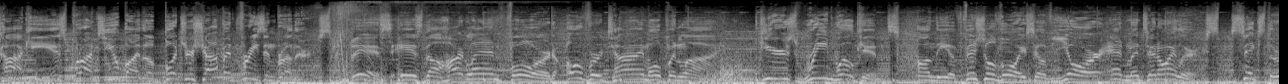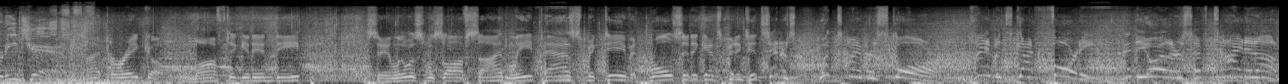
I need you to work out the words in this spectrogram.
Hockey is brought to you by the Butcher Shop at Freson Brothers. This is the Heartland Ford Overtime Open Line. Here's Reid Wilkins on the official voice of your Edmonton Oilers. 630 CHED. By Parayko, lofting it in deep. St. Louis was offside. Lead pass. McDavid rolls in against Binnington. Centers. One timer score. Hyman's got 40, and the Oilers have tied it up.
